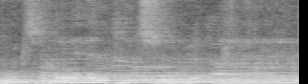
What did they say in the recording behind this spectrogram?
Doing time consuming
